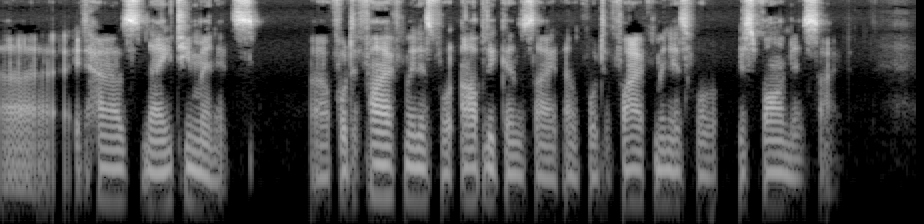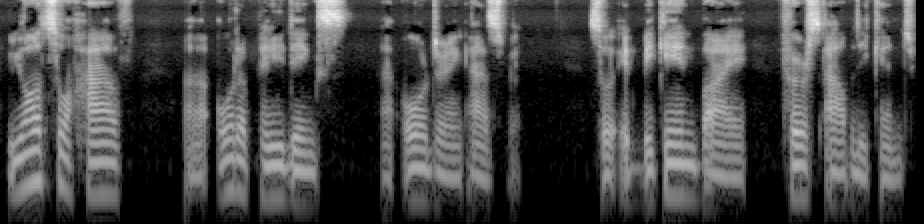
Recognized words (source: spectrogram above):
uh, it has 90 minutes, uh, 45 minutes for applicant side and 45 minutes for respondent side. We also have uh, order pleadings uh, ordering as well. So it begin by first applicant,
